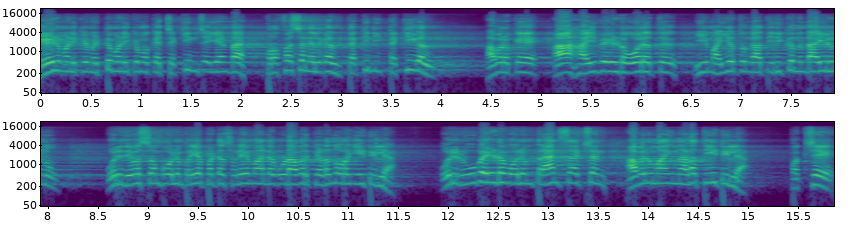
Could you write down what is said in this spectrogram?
ഏഴു മണിക്കും എട്ട് മണിക്കും ഒക്കെ ചെക്ക് ഇൻ ചെയ്യേണ്ട പ്രൊഫഷണലുകൾ ടെക്നി ടെക്കികൾ അവരൊക്കെ ആ ഹൈവേയുടെ ഓരത്ത് ഈ മയ്യത്തും കാത്തിരിക്കുന്നുണ്ടായിരുന്നു. ഒരു ദിവസം പോലും പ്രിയപ്പെട്ട സുലൈമാന്റെ കൂടെ അവർ കിടന്നുറങ്ങിയിട്ടില്ല. ഒരു രൂപയുടെ പോലും ട്രാൻസാക്ഷൻ അവനുമായി നടത്തിയിട്ടില്ല. പക്ഷേ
